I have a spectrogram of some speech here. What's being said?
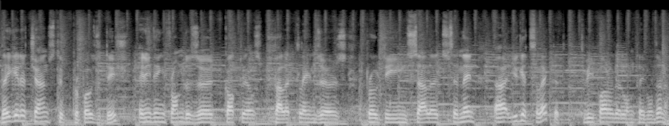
They get a chance to propose a dish, anything from dessert, cocktails, palate cleansers, protein, salads, and then uh, you get selected to be part of the long table dinner.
